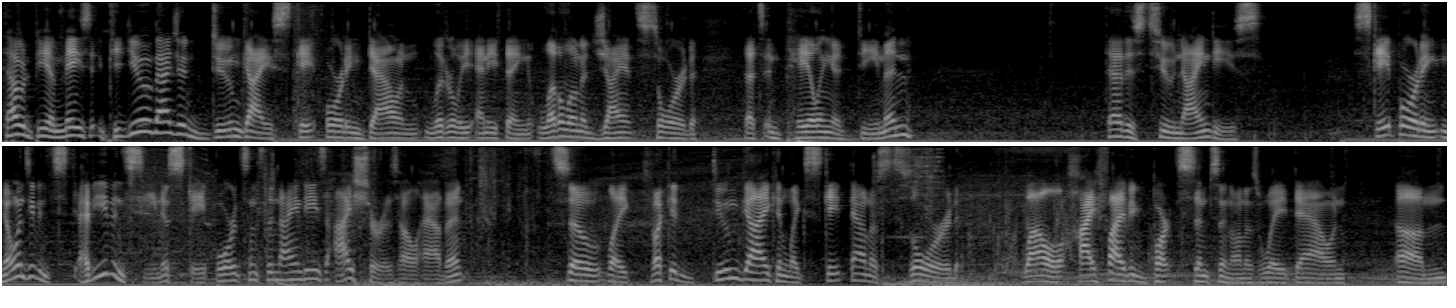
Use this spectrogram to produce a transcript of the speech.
That would be amazing. Could you imagine Doom Guy skateboarding down literally anything, let alone a giant sword that's impaling a demon? That is two 90s. Skateboarding, no one's even, have you even seen a skateboard since the 90s? I sure as hell haven't. So, like, fucking Doom Guy can, like, skate down a sword while high-fiving Bart Simpson on his way down. Um,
